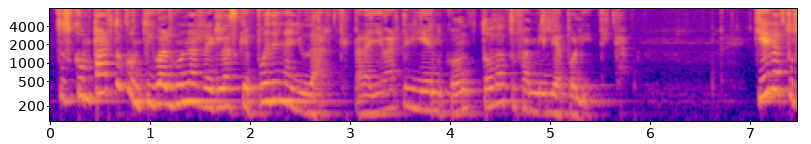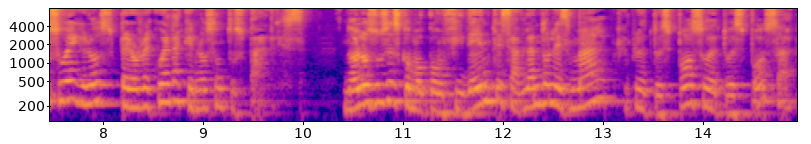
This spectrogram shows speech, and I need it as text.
Entonces comparto contigo algunas reglas que pueden ayudarte para llevarte bien con toda tu familia política. Quiere a tus suegros, pero recuerda que no son tus padres. No los uses como confidentes hablándoles mal, por ejemplo, de tu esposo o de tu esposa,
